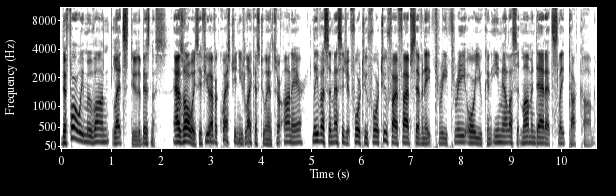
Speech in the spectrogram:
Before we move on, let's do the business. As always, if you have a question you'd like us to answer on air, leave us a message at 424-255-7833 or you can email us at momanddad at slate.com.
